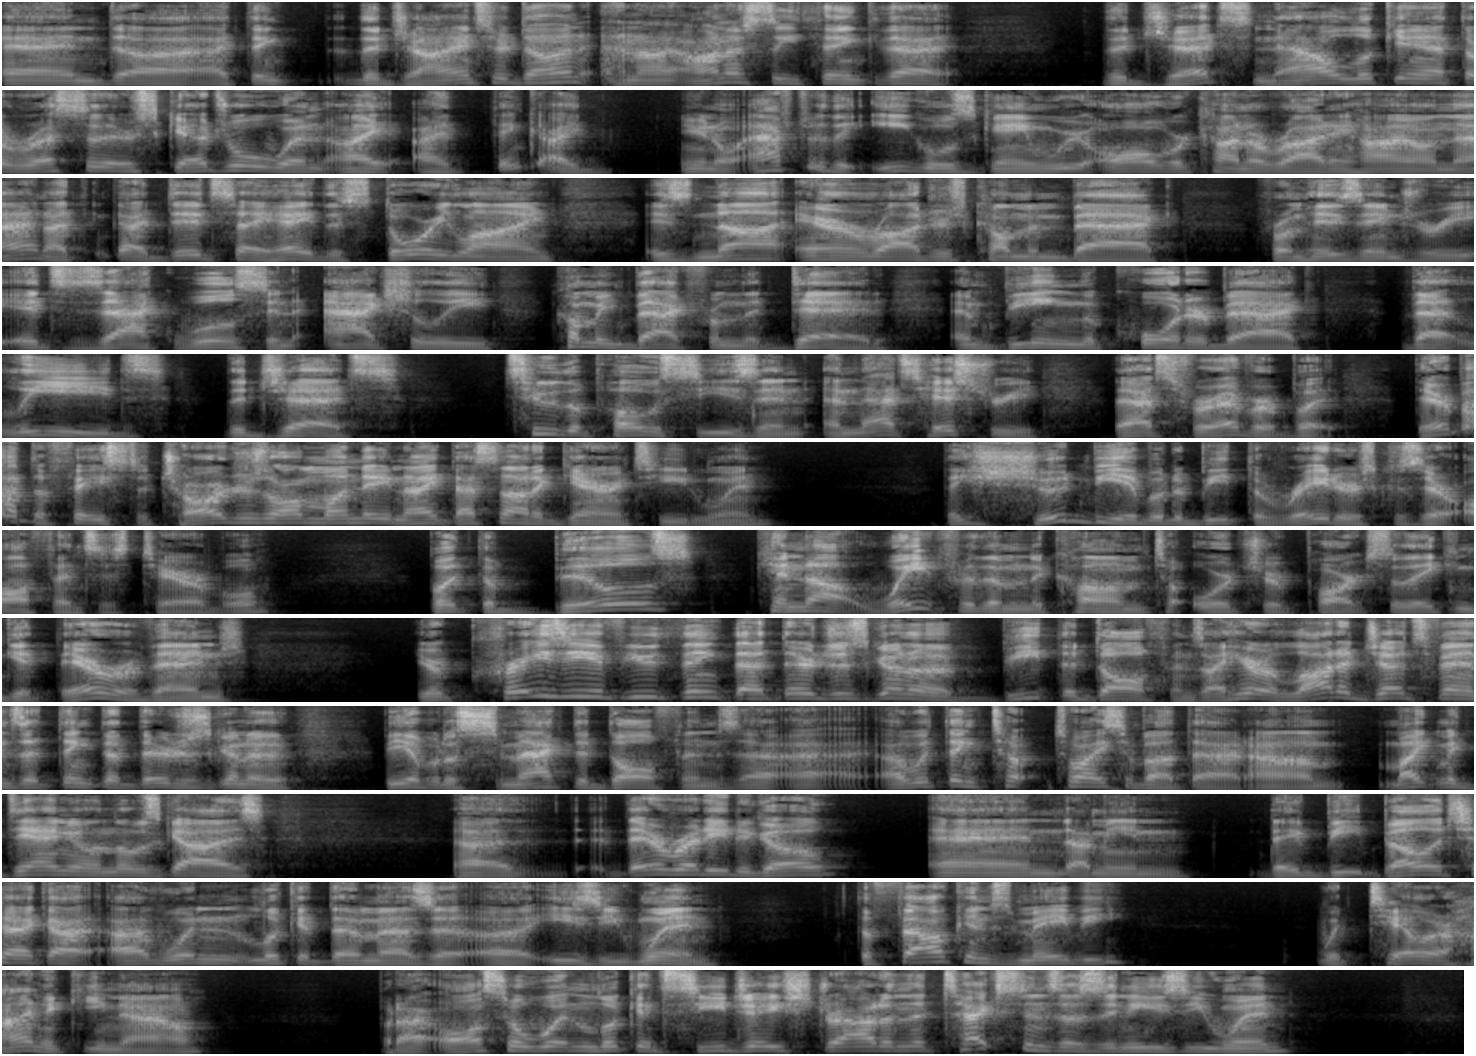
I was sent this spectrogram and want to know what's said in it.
And uh, I think the Giants are done. And I honestly think that the Jets, now looking at the rest of their schedule, when I, I think I, you know, after the Eagles game, we all were kind of riding high on that. And I think I did say, hey, the storyline is not Aaron Rodgers coming back from his injury. It's Zach Wilson actually coming back from the dead and being the quarterback that leads the Jets to the postseason, and that's history. That's forever. But they're about to face the Chargers on Monday night. That's not a guaranteed win. They should be able to beat the Raiders because their offense is terrible. But the Bills cannot wait for them to come to Orchard Park so they can get their revenge. You're crazy if you think that they're just going to beat the Dolphins. I hear a lot of Jets fans that think that they're just going to be able to smack the Dolphins. I, I would think t- twice about that. Um, Mike McDaniel and those guys, uh, they're ready to go. And I mean, they beat Belichick. I, I wouldn't look at them as an easy win. The Falcons maybe with Taylor Heinicke now, but I also wouldn't look at C.J. Stroud and the Texans as an easy win.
